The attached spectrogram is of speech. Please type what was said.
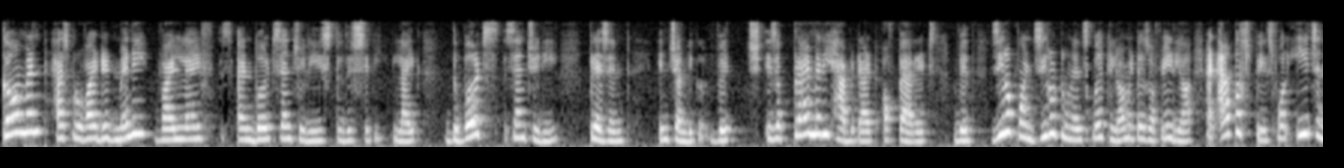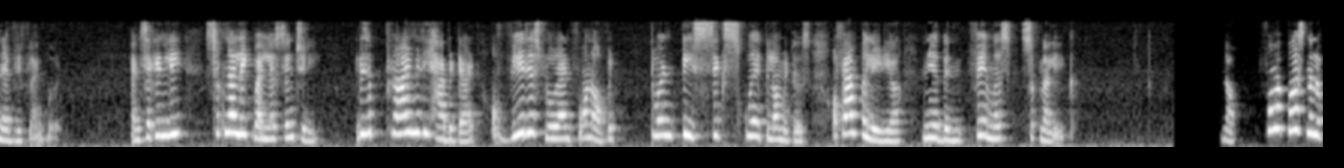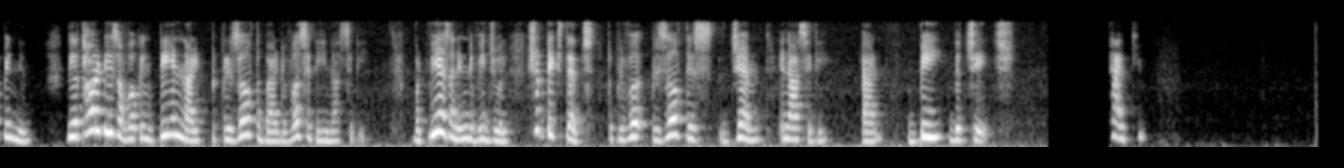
Government has provided many wildlife and bird sanctuaries to this city, like the bird sanctuary present in Chandigarh, which is a primary habitat of parrots with 0.029 square kilometers of area and ample space for each and every flying bird. And secondly, Sukna Lake Wildlife Sanctuary. It is a primary habitat of various flora and fauna with 26 square kilometers of ample area near the famous Sukna Lake. Now, for my personal opinion, the authorities are working day and night to preserve the biodiversity in our city. But we as an individual should take steps to preserve this gem in our city and be the change. Thank you.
